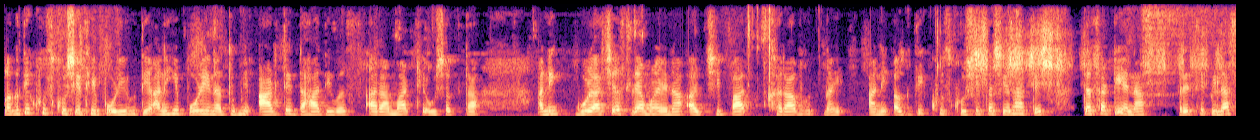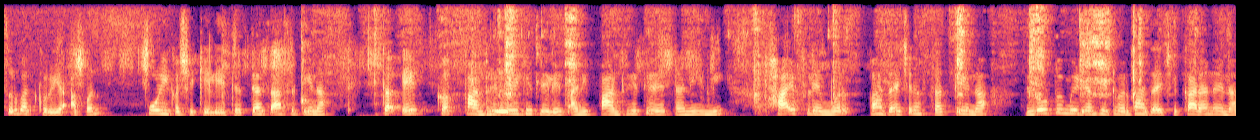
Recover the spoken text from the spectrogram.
अगदी खुसखुशीत ही पोळी होती आणि ही पोळी ना तुम्ही आठ ते दहा दिवस आरामात ठेवू शकता. आणि गुळाची असल्यामुळे ना अजिबात खराब होत नाही आणि अगदी खुसखुशीत अशी राहते. त्यासाठी आहे ना रेसिपीला सुरुवात करूया. आपण पोळी कशी केली आहे तर त्यासाठी ना इथं एक कप पांढरे तिळ घेतलेले आहेत आणि पांढरे तिळ आहेत ना नेहमी हाय फ्लेमवर भाजायचे नसतात. ते ना लो टू मिडियम हीटवर भाजायचे. कारण आहे ना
